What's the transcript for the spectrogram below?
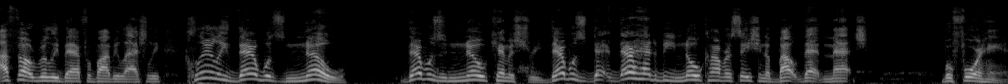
I felt really bad for Bobby Lashley. Clearly, there was no, there was no chemistry. There was there, there had to be no conversation about that match beforehand.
